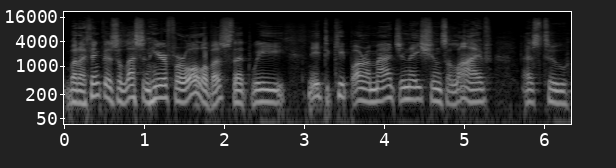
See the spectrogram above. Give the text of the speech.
But I think there's a lesson here for all of us that we need to keep our imaginations alive as to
